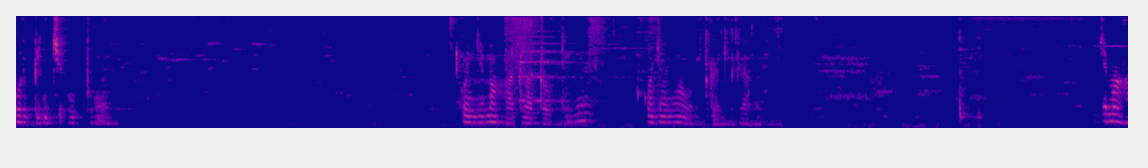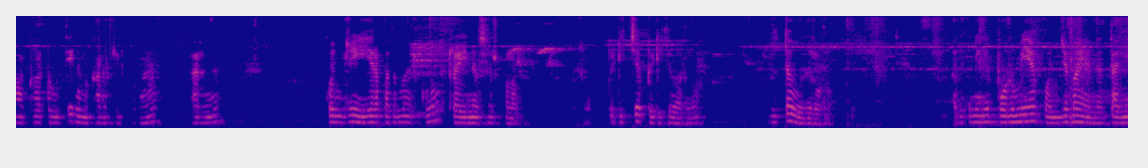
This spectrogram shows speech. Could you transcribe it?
ஒரு பிஞ்சு உப்புங்க. கொஞ்சமாக ஹாட் வாட்டர் ஊற்றி கொஞ்சம் கொஞ்சமாக ஊற்றி கலக்கிக்கலாங்க. கொஞ்சமாக ஹாட் வாட்டர் ஊற்றி நம்ம கலக்கிருக்கோங்க. பாருங்கள் கொஞ்சம் ஈரப்பதமாக இருக்கணும் ட்ரைனஸ் இருக்கணும். பிடிச்சா பிடிக்க வரணும். உதுத்தா உதிரணும். அதுக்கு நீங்கள் பொறுமையாக கொஞ்சமாக எண்ணெய் தண்ணி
